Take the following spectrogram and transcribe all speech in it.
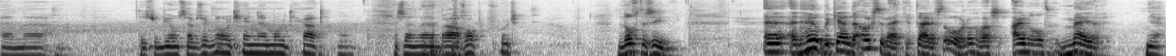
En eh, dus bij ons hebben ze ook nooit geen eh, moeite gehad. We zijn braaf opgevoed. Nog te zien. Een heel bekende Oostenrijker tijdens de oorlog was Arnold Meijer. Ja.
